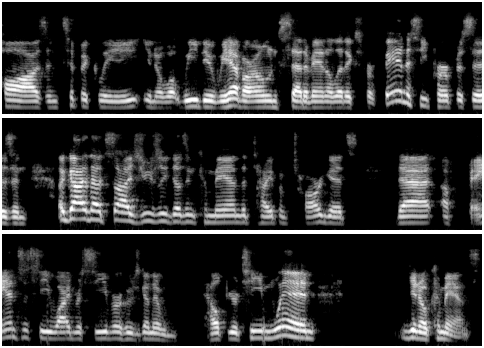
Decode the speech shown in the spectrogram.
pause. And typically, you know, what we do, we have our own set of analytics for fantasy purposes. And a guy that size usually doesn't command the type of targets that a fantasy wide receiver who's going to help your team win, you know, commands.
